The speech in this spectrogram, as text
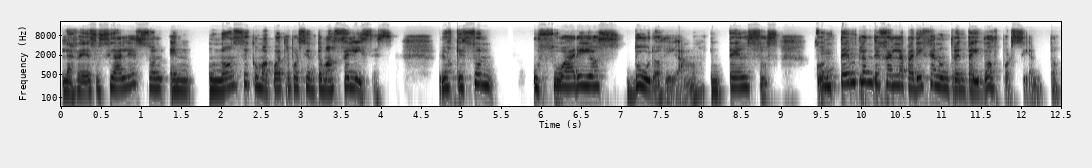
las redes sociales son en un 11,4% más felices. Los que son usuarios duros, digamos, intensos, contemplan dejar la pareja en un 32%.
